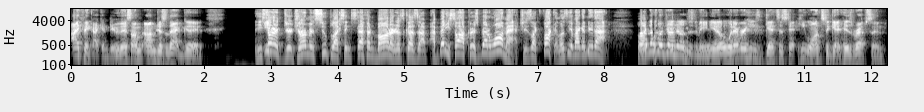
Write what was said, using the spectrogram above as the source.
I think I can do this. I'm I'm just that good. He started Ger- German suplexing Stephan Bonnar just because I, I bet he saw a Chris Benoit match. He's like, fuck it, let's see if I can do that. Like, that's what John Jones is to me. You know, whenever he gets his, he wants to get his reps in.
